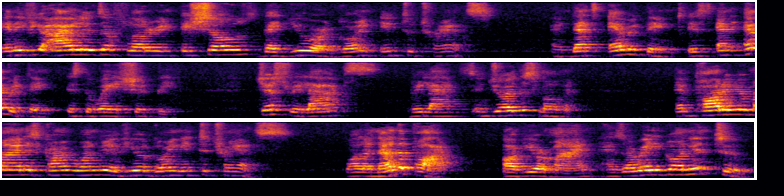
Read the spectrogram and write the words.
And if your eyelids are fluttering, it shows that you are going into trance. And that's everything is and everything is the way it should be. Just relax, relax, enjoy this moment. And part of your mind is probably wondering if you're going into trance. While another part of your mind has already gone into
